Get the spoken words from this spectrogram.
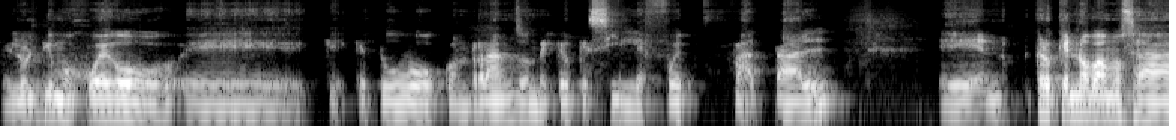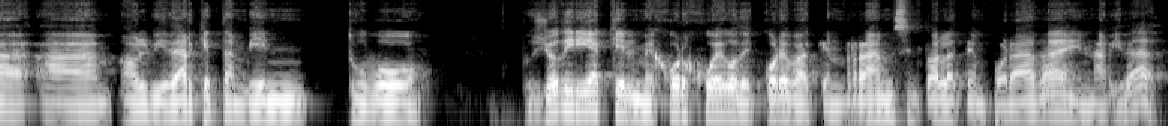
el último juego eh, que, tuvo con Rams, donde creo que sí le fue fatal. Eh, creo que no vamos a, olvidar que también tuvo, pues yo diría que el mejor juego de coreback en Rams en toda la temporada en Navidad,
